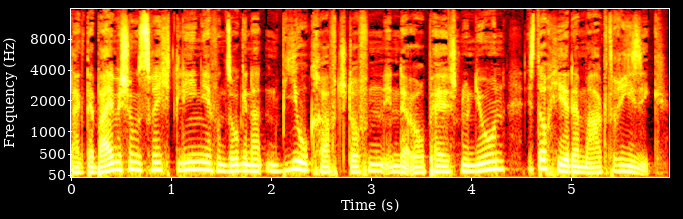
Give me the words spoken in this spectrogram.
Dank der Beimischungsrichtlinie von sogenannten Biokraftstoffen in der Europäischen Union ist auch hier der Markt riesig.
